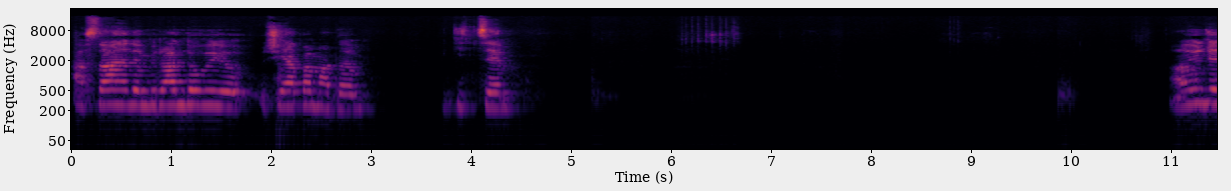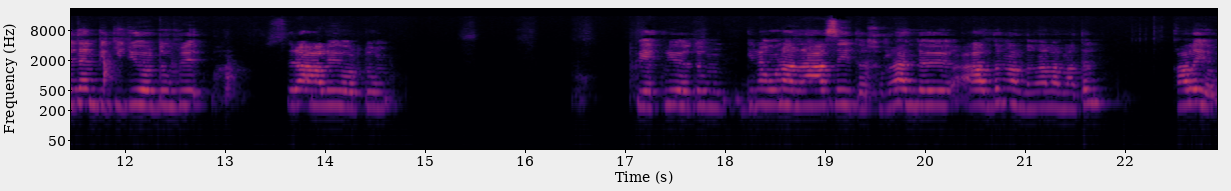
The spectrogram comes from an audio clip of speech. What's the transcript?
Hastaneden bir randevuyu şey yapamadım. Gittim. Ha, Önceden bir gidiyordum, bir sıra alıyordum. Bekliyordum. Yine ona razıydık. Randevu aldın aldın alamadın. Kalıyor.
